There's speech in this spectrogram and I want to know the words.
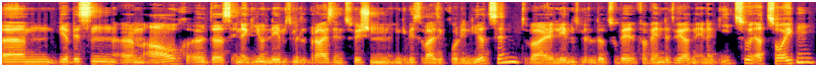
Ähm, wir wissen ähm, auch, äh, dass Energie- und Lebensmittelpreise inzwischen in gewisser Weise koordiniert sind, weil Lebensmittel dazu verwendet werden, Energie zu erzeugen,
